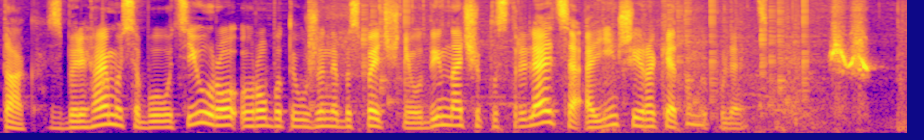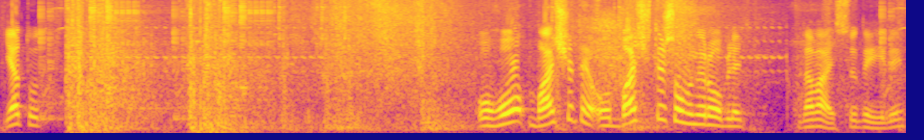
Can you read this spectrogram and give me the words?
Так, зберігаємося, бо оці роботи вже небезпечні. Один начебто стріляється, а інший ракетами пуляється. Я тут. Ого, бачите? От бачите, що вони роблять? Давай, сюди йди.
